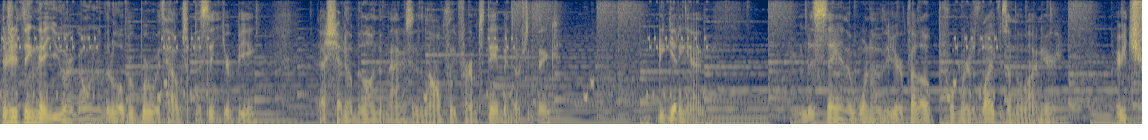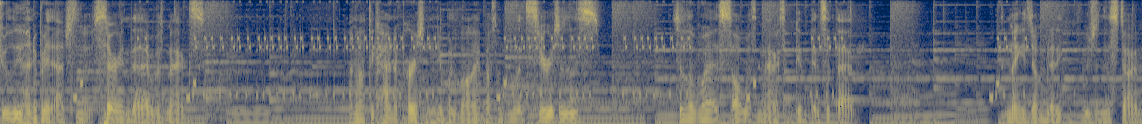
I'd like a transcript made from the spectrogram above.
Don't you think that you are going a little overboard with how explicit you're being? That shadow belonged to Max is an awfully firm statement, don't you think? What are you getting at? I'm just saying that one of your fellow performers' life is on the line here. Are you truly 100% absolute certain that it was Max? I'm not the kind of person who would lie about something as serious as this. Still, I saw with Max, I'm convinced of that. I'm not jumping to any conclusion this time.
